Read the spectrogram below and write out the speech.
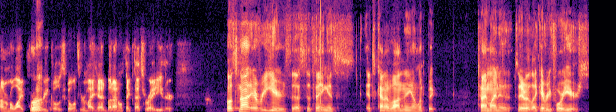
I don't know why Puerto well, Rico is going through my head, but I don't think that's right either. Well, it's not every year. So that's the thing. It's it's kind of on the Olympic timeline. It's like every four years.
